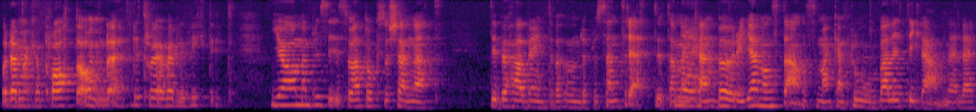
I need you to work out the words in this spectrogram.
och där man kan prata om det, det tror jag är väldigt viktigt. Ja men precis, och att också känna att det behöver inte vara 100% rätt utan Nej. man kan börja någonstans, man kan prova lite grann eller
